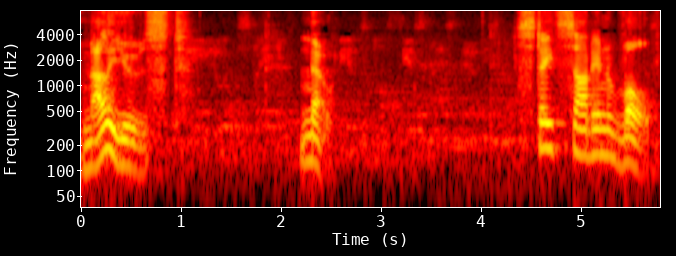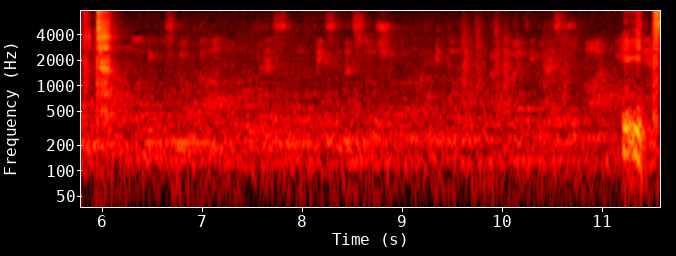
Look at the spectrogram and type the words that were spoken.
malused. No. States are involved. It,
